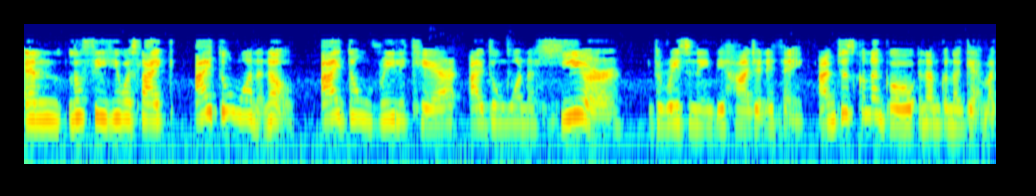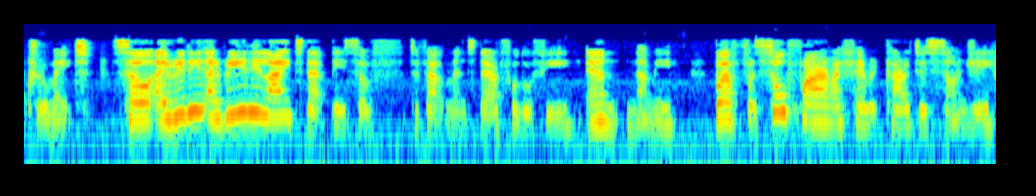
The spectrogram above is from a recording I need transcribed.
and Luffy, he was like, I don't want to know. I don't really care. I don't want to hear the reasoning behind anything. I'm just gonna go and I'm gonna get my crewmate. So I really, I really liked that piece of development there for Luffy and Nami. But f so far, my favorite character is Sanji.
